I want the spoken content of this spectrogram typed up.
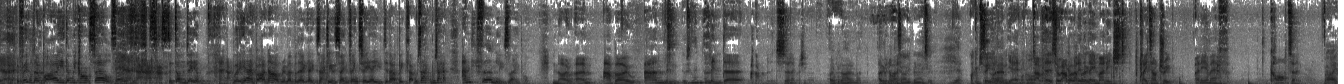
Yeah. If people don't buy, then we can't sell. So it's, it's, it's a done deal. But yeah, but I know I remember the, exactly the same thing. So yeah, you did that big. That was that was that Andy Fernley's label. No, um, Abo and Lin- was Linda? Linda. I can't remember Linda's surname actually. Obenine, isn't it? Obeneye. That's how you pronounce it. Yeah. I can see it. Um, Yeah. Oh. Uh, so Abo Yeah, and Linda, they managed Claytown Troupe, an EMF, Carter. Right.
